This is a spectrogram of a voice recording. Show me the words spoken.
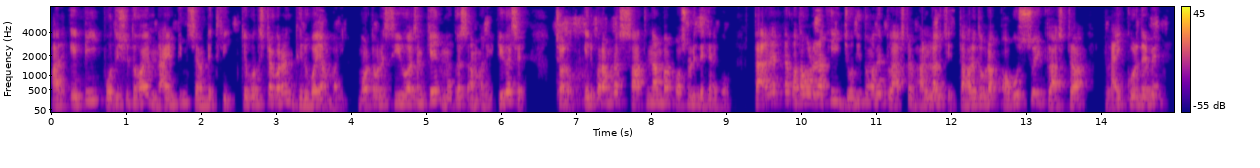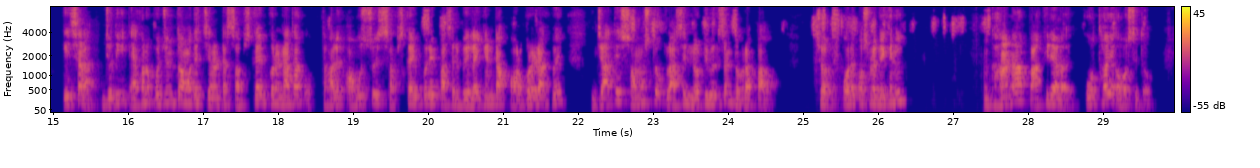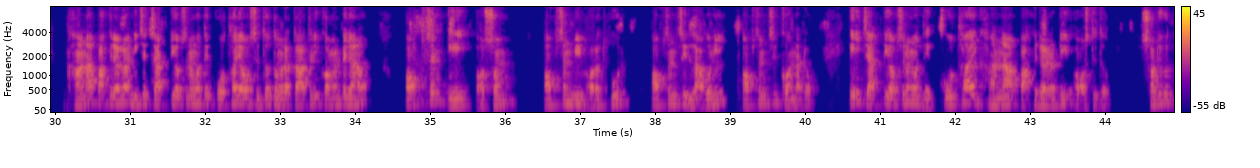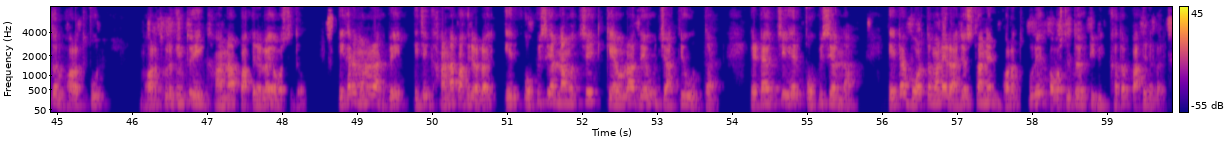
আর এটি প্রতিষ্ঠিত হয় নাইনটিন সেভেন্টি থ্রি কে প্রতিষ্ঠা করেন ধীরুভাই আম্বানি। বর্তমানে সিইও আছেন কে? মুকেশ আম্বানি, ঠিক আছে? চলো, এরপর আমরা সাত নাম্বার প্রশ্নটি দেখে নেব। তার আগে একটা কথা বলে রাখি, যদি তোমাদের ক্লাসটা ভালো লাগছে, তাহলে তোমরা অবশ্যই ক্লাসটা লাইক করে দেবে এছাড়া যদি এখনও পর্যন্ত আমাদের চ্যানেলটা সাবস্ক্রাইব করে না থাকো, তাহলে অবশ্যই সাবস্ক্রাইব করে পাশের বেল আইকনটা অল করে রাখবে, যাতে সমস্ত ক্লাসের নোটিফিকেশন তোমরা পাও। চলো, পরের প্রশ্নটা দেখে নিই। ঘানা পাখিরালয় কোথায় অবস্থিত? ঘানা পাখিরালয় নিচে চারটি অপশনের মধ্যে কোথায় অবস্থিত? তোমরা তাড়াতাড়ি কমেন্টে জানাও। Option A Assam. Option B Bharatpur. Option C Lavani. Option C Karnataka. এই চারটি অপশনের মধ্যে কোথায় ঘানা পাখিরালয়টি অবস্থিত? সঠিক উত্তর ভরতপুর। ভরতপুরে কিন্তু এই ঘানা পাখিরালয় অবস্থিত। এখানে মনে রাখবে, এই যে ঘানা পাখিরালয়, এর অফিসিয়াল নাম হচ্ছে কেওলা দেও জাতীয় উদ্যান। এটা হচ্ছে এর অফিসিয়াল নাম। এটা বর্তমানে রাজস্থানের ভরতপুরে অবস্থিত একটি বিখ্যাত পাখিরালয়।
